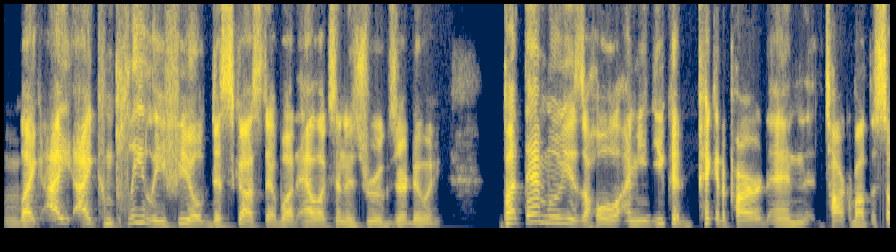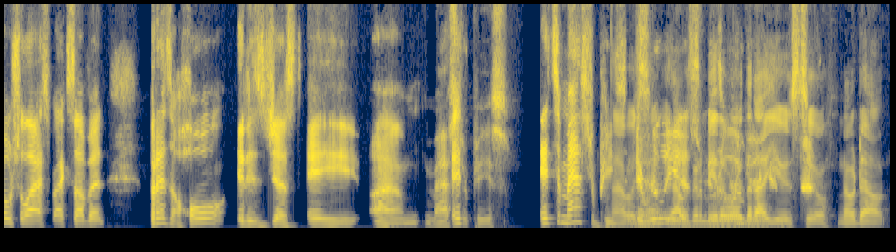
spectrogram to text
Mhm. Like I, I completely feel disgust at what Alex and his droogs are doing. But that movie as a whole, I mean, you could pick it apart and talk about the social aspects of it, but as a whole, it is just a um, masterpiece. it's a masterpiece. That it was, really that is. was going to be the Really word that I use too, no doubt.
